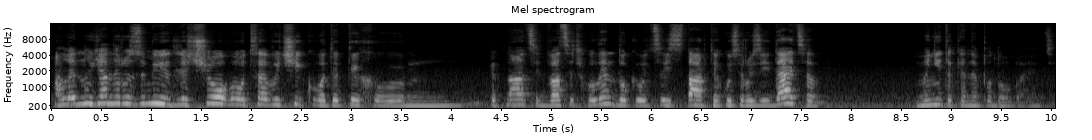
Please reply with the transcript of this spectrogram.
Але ну, я не розумію, для чого це вичікувати тих ем, 15-20 хвилин, доки цей старт якось розійдеться. Мені таке не подобається.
